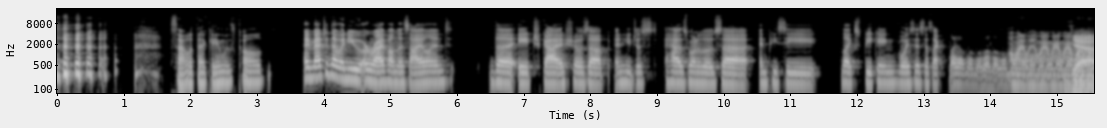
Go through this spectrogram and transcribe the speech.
Is that what that game was called? I imagine that when you arrive on this island, the H guy shows up and he just has one of those uh NPC like speaking voices that's like Yeah.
